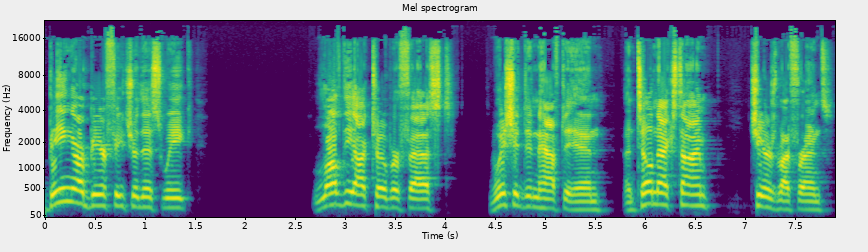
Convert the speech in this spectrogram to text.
being our beer feature this week. Love the Oktoberfest. Wish it didn't have to end. Until next time, cheers, my friends.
